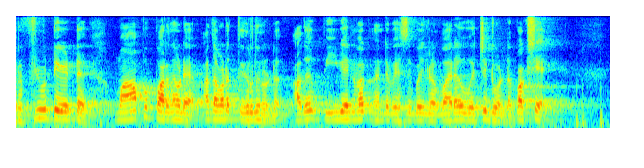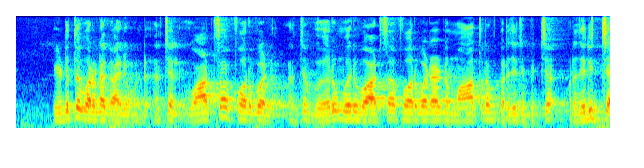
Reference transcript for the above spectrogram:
റിഫ്യൂട്ട് ചെയ്തിട്ട് മാപ്പ് പറഞ്ഞോടെ അത് അവിടെ തീർന്നിട്ടുണ്ട്. അത് പി വി അൻവർ എന്റെ ഫേസ്ബുക്ക് പേജിൽ വരവ് വെച്ചിട്ടുണ്ട്. പക്ഷേ എടുത്തു പറയേണ്ട കാര്യമുണ്ട്. എന്നുവെച്ചാൽ വാട്സാപ്പ് ഫോർവേഡ് എന്നുവെച്ചാൽ വെറും ഒരു വാട്സാപ്പ് ഫോർവേഡായിട്ട് മാത്രം പ്രചരിപ്പിച്ച പ്രചരിച്ച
